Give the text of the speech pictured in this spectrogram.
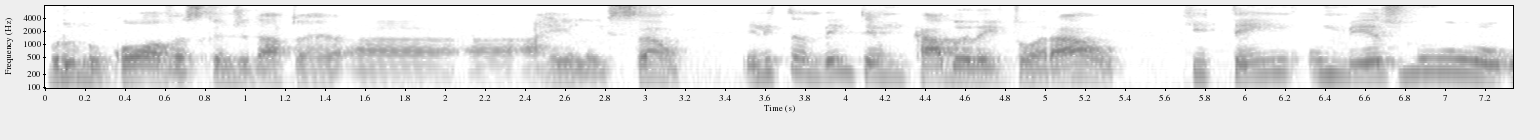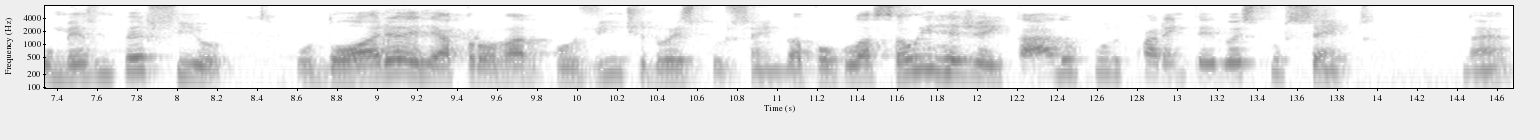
Bruno Covas, candidato à reeleição, ele também tem um cabo eleitoral que tem o mesmo, o mesmo perfil. O Dória ele é aprovado por 22% da população e rejeitado por 42%. Né?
